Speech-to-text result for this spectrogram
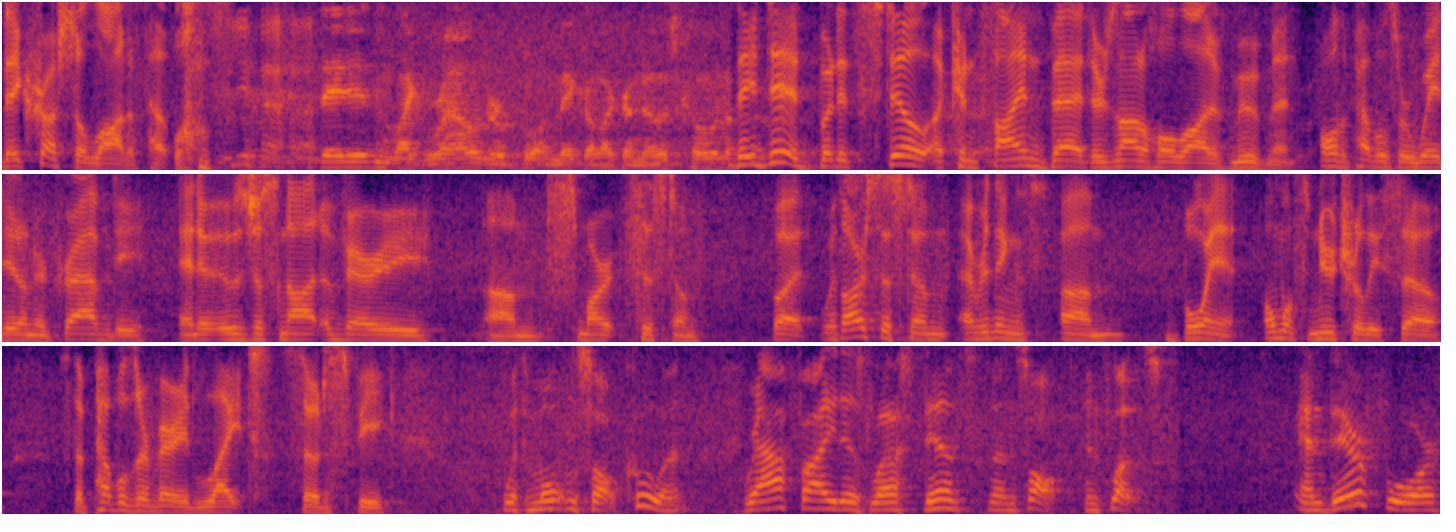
they crushed a lot of pebbles. They didn't like round or bl- make a, like a nose cone. They did, but it's still a confined bed. There's not a whole lot of movement. All the pebbles were weighted under gravity, and it, it was just not a very um, smart system. But with our system, everything's um, buoyant, almost neutrally so. So the pebbles are very light, so to speak. with molten salt coolant, graphite is less dense than salt and floats. And therefore,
